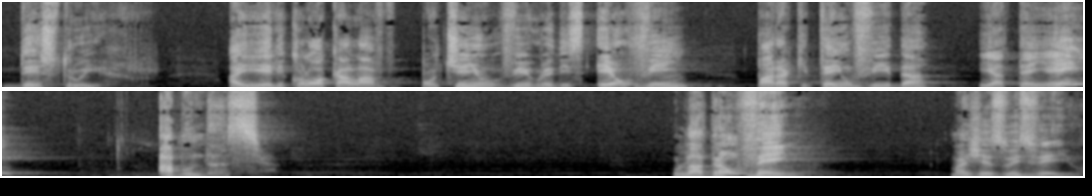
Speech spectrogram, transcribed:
destruir. Aí ele coloca lá pontinho, vírgula e diz: Eu vim para que tenham vida e a tenham em abundância. O ladrão vem, mas Jesus veio.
